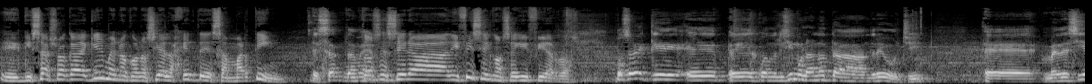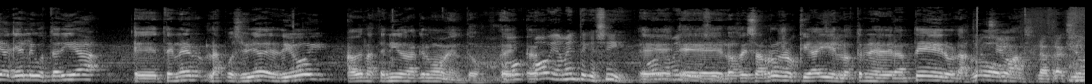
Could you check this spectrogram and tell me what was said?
eh, quizás yo acá de Quilmes no conocía a la gente de San Martín. Exactamente. Entonces era difícil conseguir fierros. Vos sabés que eh, eh, cuando le hicimos la nota a Andreucci, eh, me decía que a él le gustaría eh, tener las posibilidades de hoy haberlas tenido en aquel momento. Eh, eh, obviamente que sí. eh, obviamente que eh, sí. los desarrollos que hay en los trenes delanteros, las gomas, La tracción.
